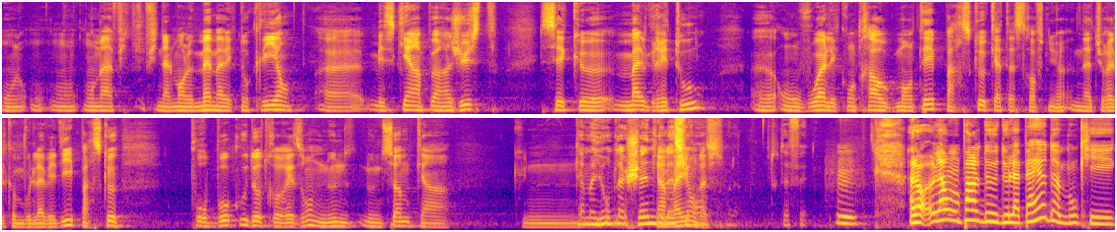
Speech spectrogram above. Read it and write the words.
on, on- on a fi- finalement le même avec nos clients. Euh, mais ce qui est un peu injuste, c'est que malgré tout, euh, on voit les contrats augmenter parce que catastrophe naturelle, comme vous l'avez dit, parce que pour beaucoup d'autres raisons, nous, ne- nous ne sommes qu'un maillon de la chaîne de l'assurance. Voilà, tout à fait. Hmm. Alors là, on parle de, la période hein, bon, qui,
